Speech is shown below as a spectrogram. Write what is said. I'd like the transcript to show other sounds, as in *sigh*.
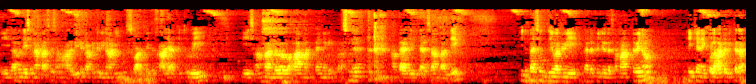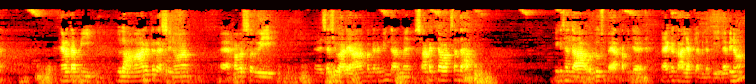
ඒ ධර්ම දේශනාව පස්සේ සමහර විට අපිට විනාඩි 20ක කාලයක් ඉතුරු වෙයි. මේ සම්බන්ධව වහාම දැනගෙන ප්‍රශ්න අපේ ජීවිතය සම්බන්ධයෙන් ඊට පස්සේ උදේ වගේ වැඩ පිළිවෙල සමාප්ත වෙනවා. ඒ කියන්නේ 11ට විතර නැවත අපි 12 මාර්ගට රැස් වෙනවා. හවස් වගේ සතිವಾರය ආරම්භ කරමින් ධර්ම සාකච්ඡාවක් සඳහා ඒක සඳහා ඔර්ලෝස් පැයක් අපිට පැයක කාලයක් ලැබිලා තියෙ ලැබෙනවා.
